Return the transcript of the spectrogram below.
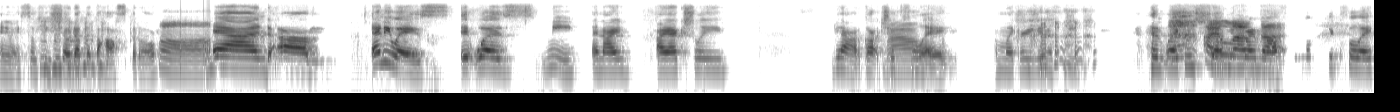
Anyway, so he showed up at the hospital. Aww. And um, anyways, it was me. And I I actually, yeah, got Chick-fil-A. Wow. I'm like, are you gonna feed? and like was shoving my mouth Chick-fil-A.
